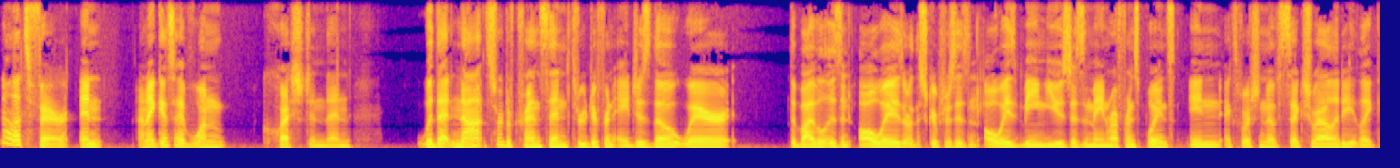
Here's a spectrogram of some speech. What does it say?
No, that's fair. And and I guess I have one question then. Would that not sort of transcend through different ages though, where the Bible isn't always or the scriptures isn't always being used as the main reference points in exploration of sexuality? Like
